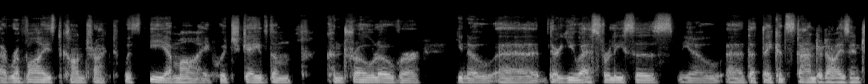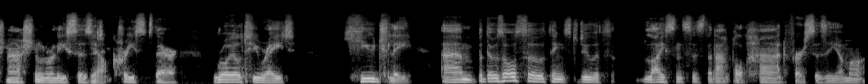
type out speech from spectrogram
uh, revised contract with EMI, which gave them control over you know uh, their US releases, you know uh, that they could standardize international releases. Yeah. It increased their royalty rate hugely. Um, but there was also things to do with licenses that Apple had versus EMI.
